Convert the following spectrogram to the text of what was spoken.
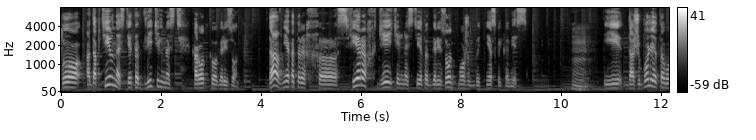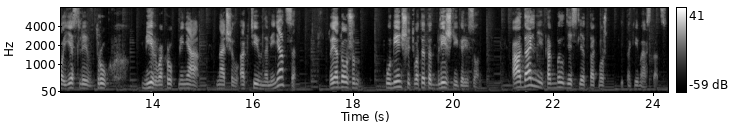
то адаптивность – это длительность короткого горизонта. Да, в некоторых э, сферах деятельности этот горизонт может быть несколько месяцев. Mm. И даже более того, если вдруг мир вокруг меня начал активно меняться, то я должен уменьшить вот этот ближний горизонт. А дальний, как был 10 лет, так может и таким и остаться.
